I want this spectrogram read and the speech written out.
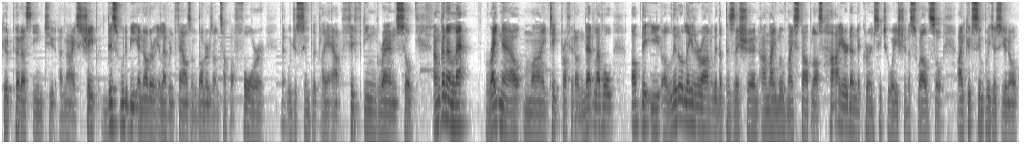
could put us into a nice shape. This would be another $11,000 on top of 4 that would just simply play out. 15 grand. So I'm gonna let right now my take profit on that level update you a little later on with the position. I might move my stop loss higher than the current situation as well. So i could simply just you know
